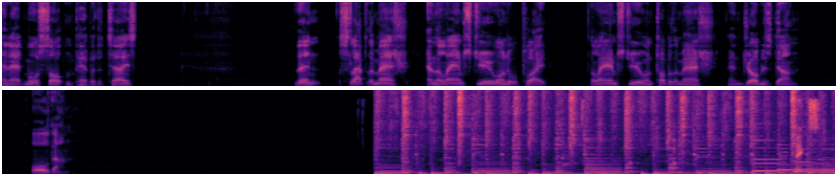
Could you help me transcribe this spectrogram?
and add more salt and pepper to taste. Then slap the mash and the lamb stew onto a plate. The lamb stew on top of the mash and job is done. All done. mix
